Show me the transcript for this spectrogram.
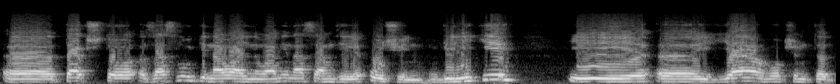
Э, так что заслуги Навального, они на самом деле очень велики. И э, я, в общем-то,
